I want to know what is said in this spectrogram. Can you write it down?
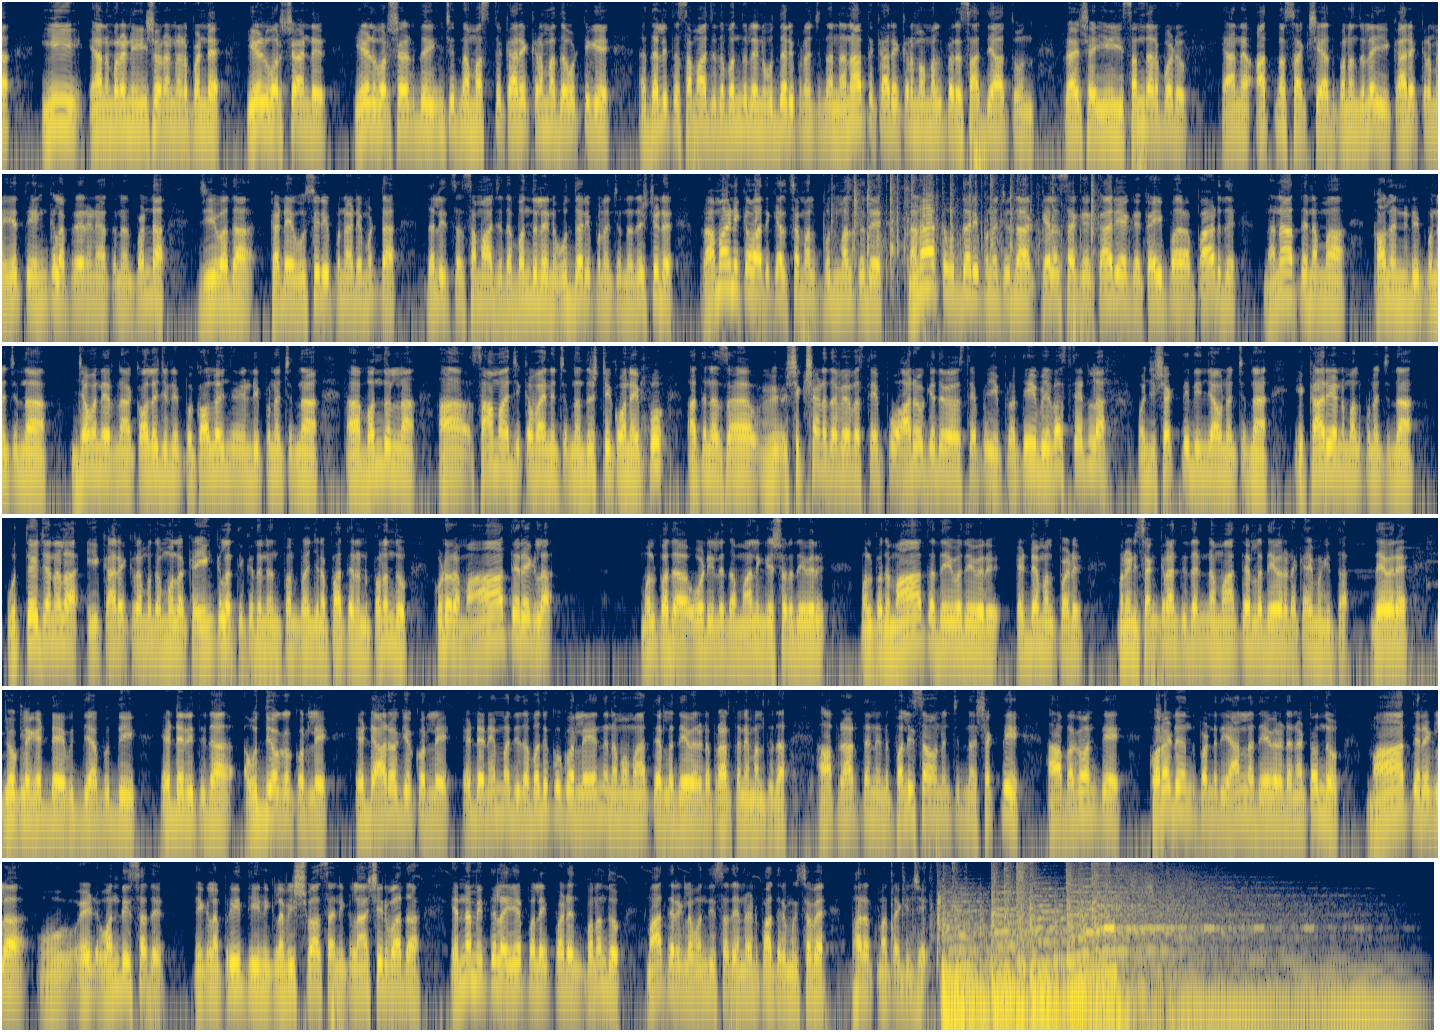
ಈ ಯಾನ ಮರಣಿ ಈಶ್ವರನ ಪಂಡೆ, ಏಳು ವರ್ಷ ಅಂಡ್ ಏಳು ವರ್ಷದ ಇಂಚಿನ ಮಸ್ತ್ ಕಾರ್ಯಕ್ರಮದ ಒಟ್ಟಿಗೆ ದಲಿತ ಸಮಾಜದ ಬಂಧುಲೇನು ಉದ್ದರಿಪನಂಚಿನ ನನಾತ್ ಕಾರ್ಯಕ್ರಮ ಮಲ್ಪರೆ ಸಾಧ್ಯ ಆತು ಪ್ರಾಯಶಃ ಈ ಸಂದರ್ಭಡು. ಯಾನ ಆತ್ಮಸಾಕ್ಷಿ ಆದ ಪನೊಂದುಲೆ ಈ ಕಾರ್ಯಕ್ರಮ ಎತ್ತಿ ಎಂಕಲ ಪ್ರೇರಣೆ ಆತನ ಪಂಡ ಜೀವದ ಕಡೆ ಉಸಿರಿಪು ನಡೆ ಮುಟ್ಟ ದಲಿತ ಸಮಾಜದ ಬಂಧುಲೇನು ಉದ್ದರಿಪುನಂಚಿನ ದೃಷ್ಟಿಡು ಪ್ರಾಮಾಣಿಕವಾದ ಕೆಲಸ ಮಲ್ಪ ಮಲ್ತದೆ. ನನಾತ್ ಉದ್ದರಿಪುನಂಚಿನ ಕೆಲಸಕ್ಕೆ ಕಾರ್ಯಕ್ಕೆ ಕೈ ಪಾಡದೆ ನನಾತ ನಮ್ಮ ಕಾಲೋನಿ ಡಿಪ್ಪನಚಿನ ಜವನೇರ್ನ ಕಾಲೇಜು ಡಿಪ್ ಕಾಲೇಜ್ ಡಿಪ್ಪನಚಿನ ಬಂಧುಲ್ನ ಆ ಸಾಮಾಜಿಕವಾಯಿನಚಿನ ದೃಷ್ಟಿಕೋನ ಇಪ್ಪು, ಆತನ ಸ ಶಿಕ್ಷಣದ ವ್ಯವಸ್ಥೆ ಇಪ್ಪು, ಆರೋಗ್ಯದ ವ್ಯವಸ್ಥೆ ಇಪ್ಪು. ಈ ಪ್ರತಿ ವ್ಯವಸ್ಥೆ ಎಲ್ಲ ಒಂದು ಶಕ್ತಿ ದಿಂಜಾವನಚಿನ ಈ ಕಾರ್ಯನ ಮಲ್ಪನಚಿನ ಉತ್ತೇಜನಲ ಈ ಕಾರ್ಯಕ್ರಮದ ಮೂಲಕ ಎಂಕಲ ತಿಕ್ಕದ ಪನ್ಪಂಜನ ಪಾತೆರನ್ನು ಪನಂದು ಕುಡರ ಮಾತೆರೆಗ್ಲ ಮಲ್ಪದ ಓಡಿಲದ ಮಾಲಿಂಗೇಶ್ವರ ದೇವರು, ಮಲ್ಪದ ಮಾತ ದೈವ ದೇವರು, ಎಡ್ಡೆ ಮಲ್ಪಾಡು. ಮರಣಿ ಸಂಕ್ರಾಂತಿ ದಂಡ ಮಾತೆರ್ಲ ದೇವರಡ ಕೈ ಮುಗಿತ. ದೇವರೇ, ಜೋಕ್ಲೆಗೆ ಎಡ್ಡೆ ವಿದ್ಯಾ ಬುದ್ಧಿ, ಎಡ್ಡೆ ರೀತಿದ ಉದ್ಯೋಗ ಕೊರಲಿ, ಎಡ್ಡೆ ಆರೋಗ್ಯ ಕೊರಲಿ, ಎಡ್ಡೆ ನೆಮ್ಮದಿದ ಬದುಕು ಕೊರಲಿ ಎಂದು ನಮ್ಮ ಮಾತೆರ್ಲ ದೇವರಡ ಪ್ರಾರ್ಥನೆ ಮಲ್ತದ. ಆ ಪ್ರಾರ್ಥನೆಯನ್ನು ಫಲಿಸಾವನಂಚಿನ ಶಕ್ತಿ, ಆ ಭಗವಂತೆ ಕೊರಡು ಅಂದು ಪಂಡದ ಯಾನ್ಲ ದೇವರಡ ನಟೊಂದು ಮಾತೆರೆಗ್ಲ ವಂದಿಸದೆ, ನಿಕ್ಲ ಪ್ರೀತಿ, ನಿಕ್ಲ ವಿಶ್ವಾಸ, ನಿಕ್ಲ ಆಶೀರ್ವಾದ, ಎನ್ನ ಮಿತ್ತಲ ಏಪಲ ಇಪ್ಪಡೆ ಪನೊಂದು ಮಾತೆರೆಗ್ಲ ವಂದಿಸದೆ ಎನ್ನಡು ಪಾತ್ರೆ ಮುಗಿಸವೆ. ಭಾರತ್ ಮಾತಾ ಜೈ.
